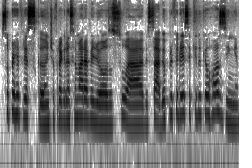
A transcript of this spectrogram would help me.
Super refrescante, a fragrância é maravilhosa, suave, sabe? Eu prefiro esse aqui do que o rosinha.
